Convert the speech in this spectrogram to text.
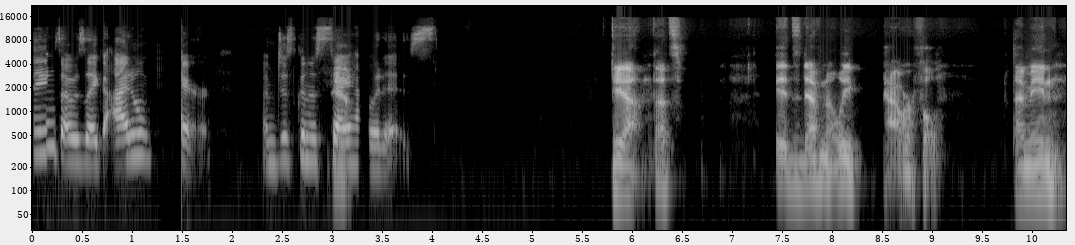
things. I was like, I don't care. I'm just going to say Yeah. how it is. Yeah. That's, it's definitely powerful. I mean,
